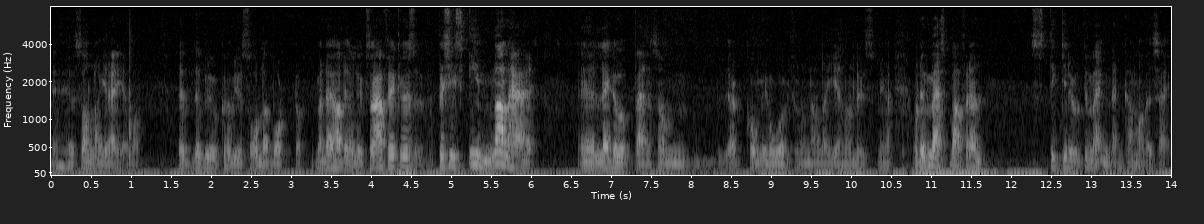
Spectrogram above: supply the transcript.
Eh, Sådana grejer va. Det, det brukar vi ju sålla bort då. Men det hade jag lyckats. Jag fick precis innan här eh, lägga upp en som jag kom ihåg från alla genomlyssningar. Och det är mest bara för den sticker ut i mängden kan man väl säga.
